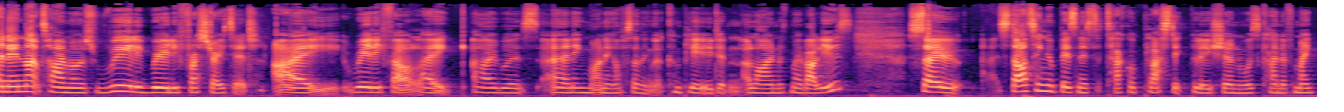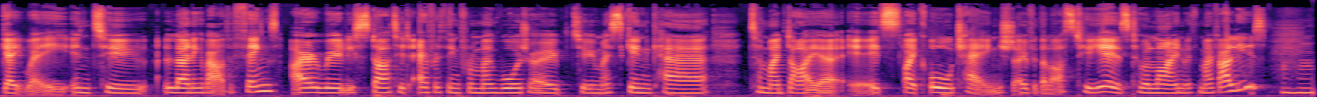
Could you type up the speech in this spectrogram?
and in that time I was really, really frustrated. I really felt like I was earning money off something that completely didn't align with my values. So starting a business that tackled plastic pollution was kind of my gateway into learning about other things. I really started everything from my wardrobe to my skincare to my diet. It's like all changed over the last two years to align with my values. Mm-hmm.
